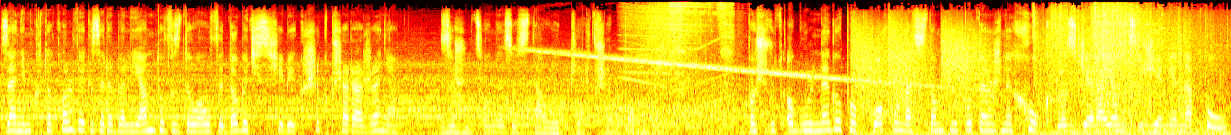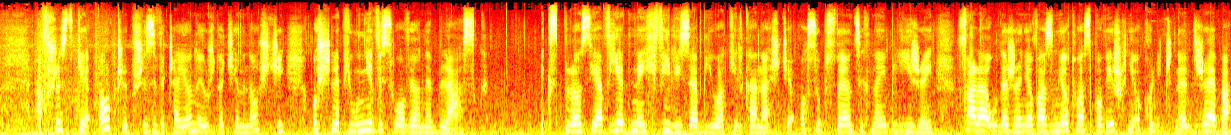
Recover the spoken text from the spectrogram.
Zanim ktokolwiek z rebeliantów zdołał wydobyć z siebie krzyk przerażenia, zrzucone zostały pierwsze bomby. Pośród ogólnego popłochu nastąpił potężny huk rozdzierający ziemię na pół, a wszystkie oczy przyzwyczajone już do ciemności oślepił niewysłowiony blask. Eksplozja w jednej chwili zabiła kilkanaście osób stojących najbliżej. Fala uderzeniowa zmiotła z powierzchni okoliczne drzewa,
